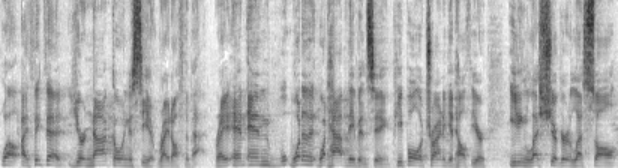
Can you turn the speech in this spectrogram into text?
Well, I think that you're not going to see it right off the bat, right? And and what they, what have they been seeing? People are trying to get healthier, eating less sugar, less salt,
